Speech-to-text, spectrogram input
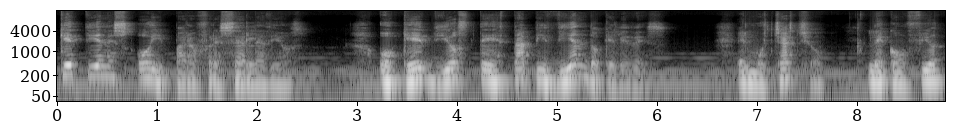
¿Qué tienes hoy para ofrecerle a Dios? ¿O qué Dios te está pidiendo que le des? El muchacho le confió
